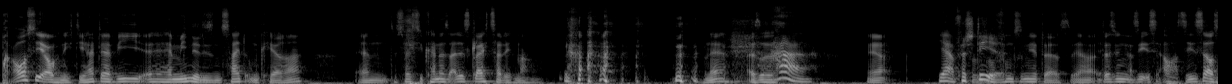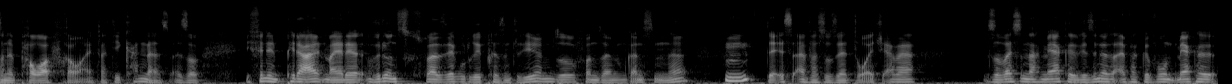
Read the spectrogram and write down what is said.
braucht sie auch nicht. Die hat ja wie äh, Hermine diesen Zeitumkehrer. Ähm, das heißt, sie kann das alles gleichzeitig machen. ne? Also, ah. ja. Ja, verstehe. So, so funktioniert das, ja. Deswegen, sie ist auch, sie ist auch so eine Powerfrau einfach, die kann das. Also, ich finde den Peter Altmaier, der würde uns zwar sehr gut repräsentieren, so von seinem ganzen, ne? Mhm. Der ist einfach so sehr deutsch, aber so, weißt du, nach Merkel, wir sind das einfach gewohnt. Merkel,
